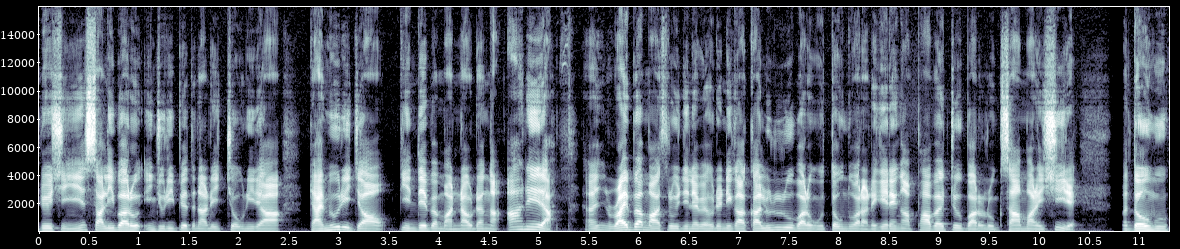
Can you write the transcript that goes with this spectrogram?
ပြီးလို့ရှိရင်ဆာလီဘာတို့ injury ပြဿနာတွေကြုံနေတာဒါမျိုးတွေကြောင့်ပြင်သစ်ဘက်မှာနောက်တန်းကအားနေတာ right back မှာဆိုလို့ချင်းလည်းပဲဟိုတနေ့ကကာလူလူတို့ဘာလို့ကိုတုံးသွားတာတကယ်တမ်းက perfect တို့ဘာလို့လို့ကစားမတွေရှိတယ်မတုံးဘူး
